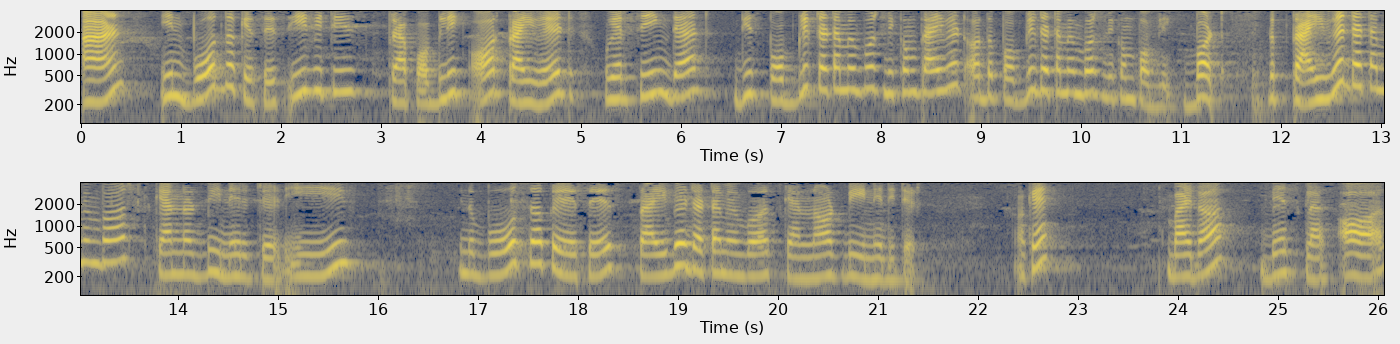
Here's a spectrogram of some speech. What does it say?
And in both the cases if it is public or private we are seeing that these public data members become private or the public data members become public. But the private data members cannot be inherited if in the both the cases private data members cannot be inherited. Okay? By the base class. Or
